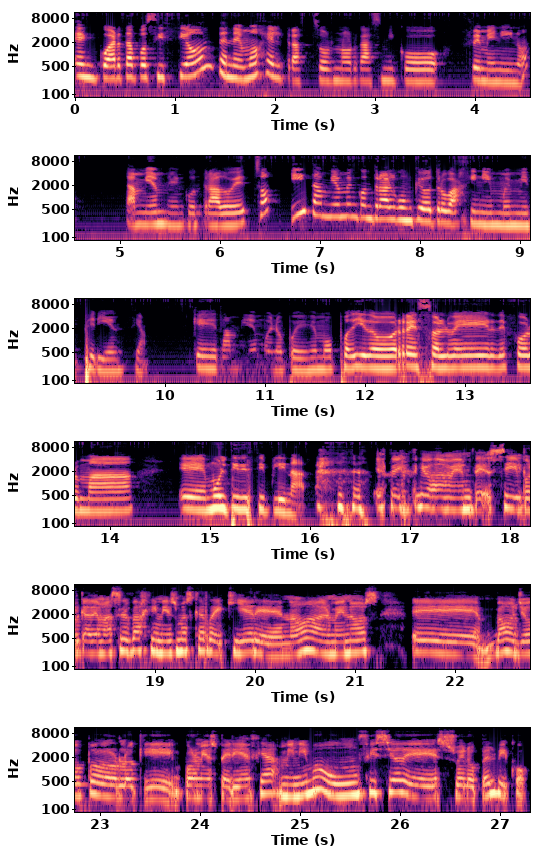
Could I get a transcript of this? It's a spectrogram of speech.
en cuarta posición tenemos el trastorno orgásmico femenino. También me he encontrado esto. Y también me he encontrado algún que otro vaginismo en mi experiencia. Que también, bueno, pues hemos podido resolver de forma eh, multidisciplinar. Efectivamente, sí, porque además el vaginismo es que requiere, ¿no? Al menos, eh, vamos, yo por lo que, por mi experiencia, mínimo un fisio de suelo pélvico.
